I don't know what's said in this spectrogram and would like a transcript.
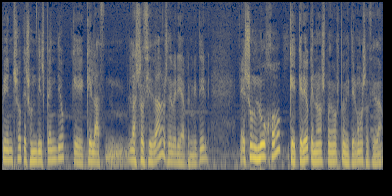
Pienso que es un dispendio que, que la, la sociedad nos debería permitir. Es un lujo que creo que no nos podemos permitir como sociedad.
